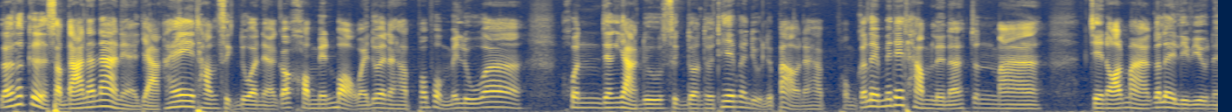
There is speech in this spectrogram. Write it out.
แล้วถ้าเกิดสัปดาห์หน้าๆเนี่ยอยากให้ทำศึกดวลเนี่ยก็คอมเมนต์บอกไว้ด้วยนะครับ เพราะผมไม่รู้ว่าคนยังอยากดูศึกดวลตัวเทพกันอยู่หรือเปล่านะครับ ผมก็เลยไม่ได้ทำเลยนะ จนมาเจนอตมาก็เลยรีวิวใน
